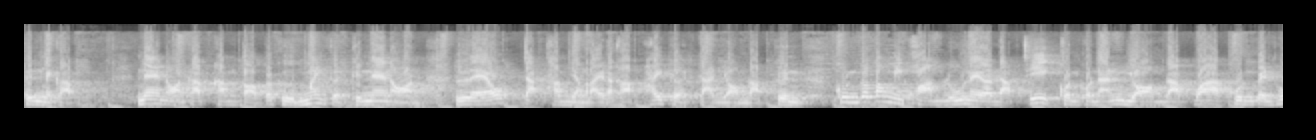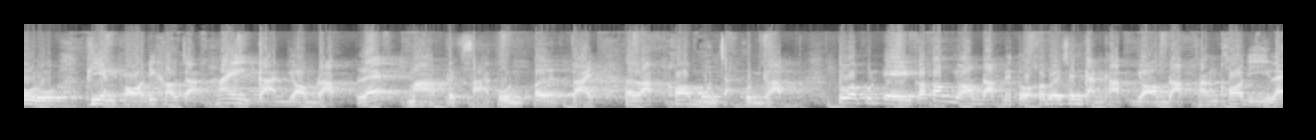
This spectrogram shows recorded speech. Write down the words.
ขึ้นไหมครับ แน่นอนครับคำตอบก็คือไม่เกิดขึ้นแน่นอน แล้วจะทำอย่างไรล่ะครับ ให้เกิดการยอมรับขึ้น คุณก็ต้องมีความรู้ในระดับที่คนคนนั้นยอมรับว่าคุณเป็นผู้รู้ เพียงพอที่เขาจะให้การยอมรับและมาปรึกษาคุณเปิดใจรับข้อมูลจากคุณครับ ตัวคุณเองก็ต้องยอมรับในตัวเขาด้วยเช่นกันครับ ยอมรับทั้งข้อดีและ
